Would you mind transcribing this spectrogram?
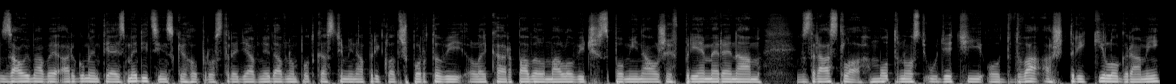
zaujímavé argumenty aj z medicínskeho prostredia. V nedávnom podcaste mi napríklad športový lekár Pavel Malovič spomínal, že v priemere nám vzrástla hmotnosť u detí od 2 až 3 kg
